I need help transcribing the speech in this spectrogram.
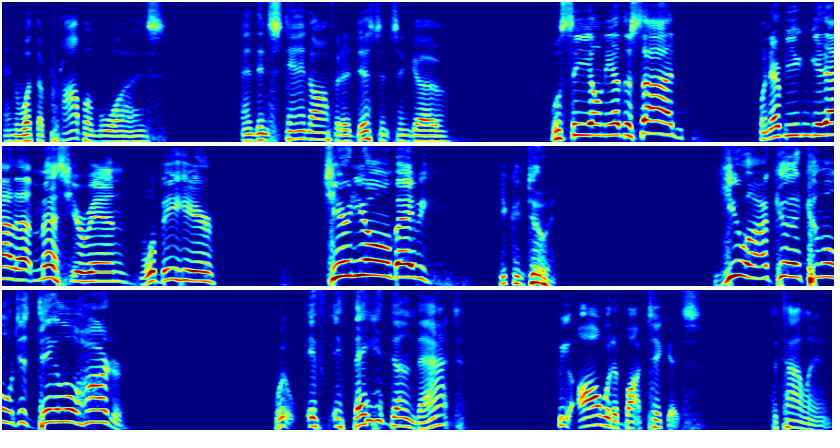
and what the problem was, and then stand off at a distance and go, We'll see you on the other side. Whenever you can get out of that mess you're in, we'll be here cheering you on, baby. You can do it. You are good. Come on, just dig a little harder. Well, if, if they had done that, we all would have bought tickets to Thailand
